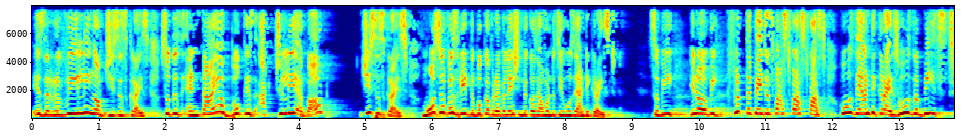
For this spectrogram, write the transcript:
is the revealing of Jesus Christ. So this entire book is actually about Jesus Christ. Most of us read the book of Revelation because I want to see who's the Antichrist. So we, you know, we flip the pages fast, fast, fast. Who's the Antichrist? Who's the beast?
